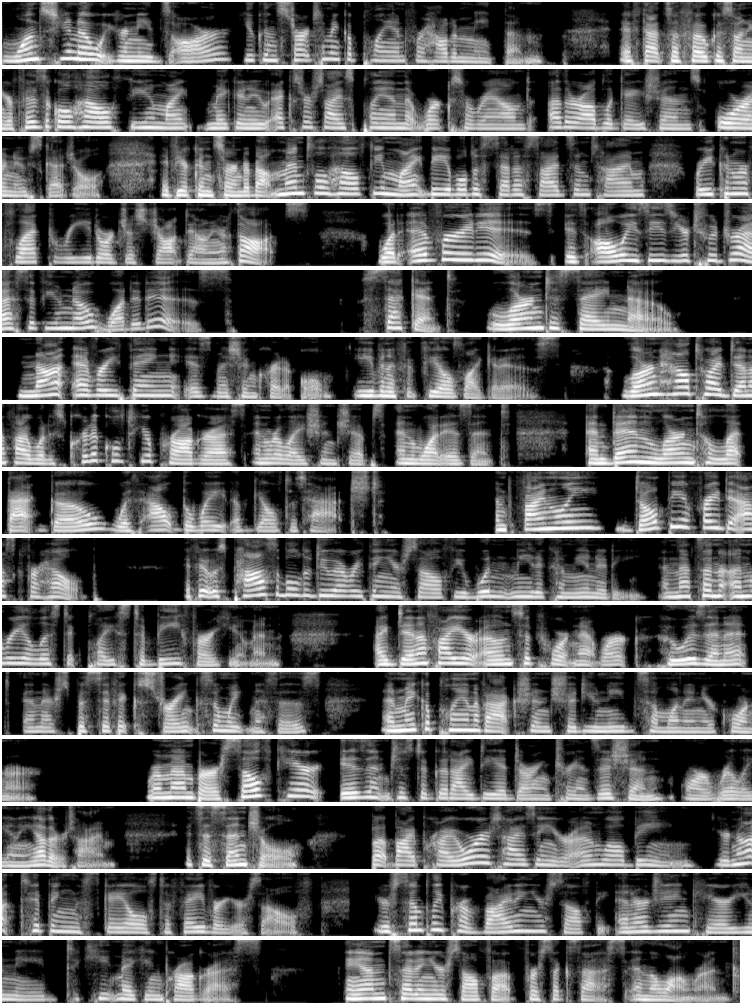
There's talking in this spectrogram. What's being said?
Once you know what your needs are, you can start to make a plan for how to meet them. If that's a focus on your physical health, you might make a new exercise plan that works around other obligations or a new schedule. If you're concerned about mental health, you might be able to set aside some time where you can reflect, read, or just jot down your thoughts. Whatever it is, it's always easier to address if you know what it is. Second, learn to say no. Not everything is mission critical, even if it feels like it is. Learn how to identify what is critical to your progress and relationships and what isn't, and then learn to let that go without the weight of guilt attached. And finally, don't be afraid to ask for help. If it was possible to do everything yourself, you wouldn't need a community, and that's an unrealistic place to be for a human. Identify your own support network, who is in it, and their specific strengths and weaknesses, and make a plan of action should you need someone in your corner. Remember, self care isn't just a good idea during transition or really any other time. It's essential. But by prioritizing your own well being, you're not tipping the scales to favor yourself. You're simply providing yourself the energy and care you need to keep making progress and setting yourself up for success in the long run.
